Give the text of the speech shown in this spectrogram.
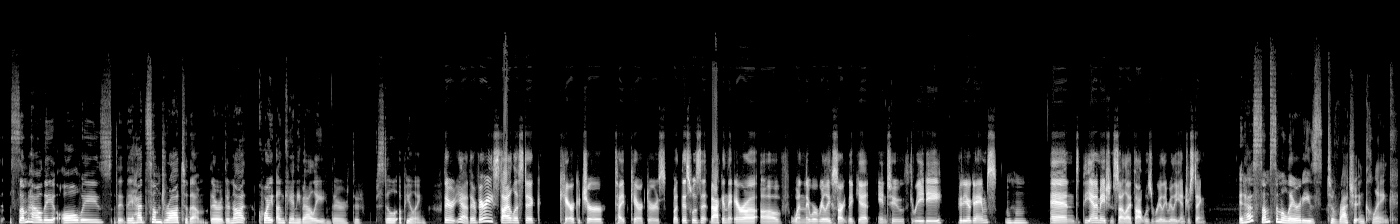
S- somehow they always they, they had some draw to them. They're they're not quite uncanny valley. They're they're still appealing. They're yeah, they're very stylistic caricature type characters, but this was back in the era of when they were really starting to get into 3D video games. Mm-hmm. And the animation style I thought was really, really interesting. It has some similarities to Ratchet and Clank,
